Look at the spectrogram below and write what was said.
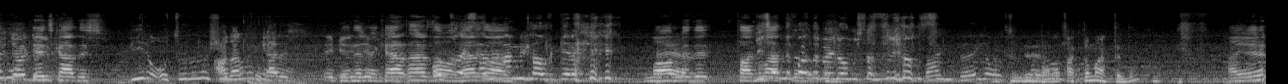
Lüfit öldü. Geç kardeşim. bir oturmuş. Adamsın kardeş. E, Ne birinci. demek her, her zaman Oturay her sen de ben zaman. mi kaldık gene? Muhammed'i takla Geçen defa da attırdım. böyle olmuştu hatırlıyor Bak musun? böyle oturmuş. Bana takla mı attırdın? Hayır.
